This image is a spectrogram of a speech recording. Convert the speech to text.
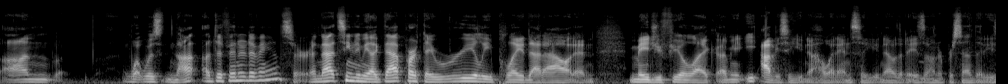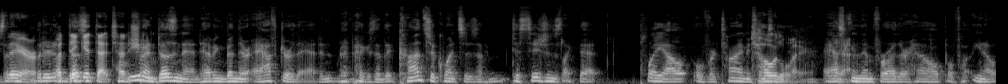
on what was not a definitive answer. And that seemed to me like that part they really played that out and made you feel like I mean obviously you know how it ends so you know that it is 100% that he's there but, it they doesn't- get that but tension. even doesn't end, having been there after that, and said, the consequences of decisions like that play out over time. Totally, asking yeah. them for other help of you know,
